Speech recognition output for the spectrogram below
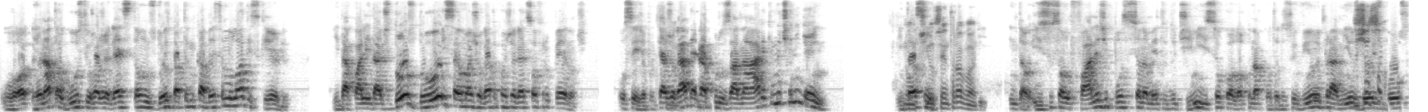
o Renato Augusto e o Roger Guedes estão os dois batendo cabeça no lado esquerdo. E da qualidade dos dois saiu uma jogada que o Roger Guedes sofre o pênalti. Ou seja, porque a jogada era cruzar na área que não tinha ninguém. Então, não assim, tinha o centroavante. Então, isso são falhas de posicionamento do time, isso eu coloco na conta do Silvinho, e para mim os Deixa dois só... gols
